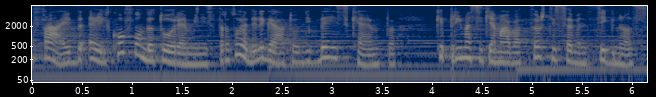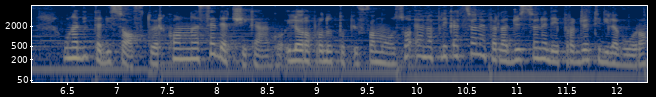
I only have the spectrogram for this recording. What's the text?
Fried è il cofondatore e amministratore delegato di Basecamp, che prima si chiamava 37 Signals, una ditta di software con sede a Chicago. Il loro prodotto più famoso è un'applicazione per la gestione dei progetti di lavoro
